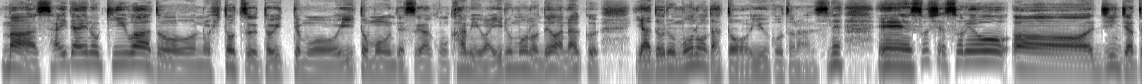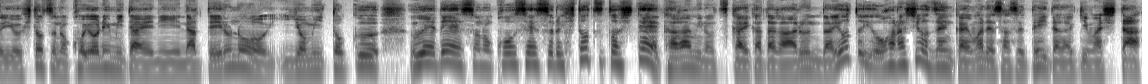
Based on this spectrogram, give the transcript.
まあ最大のキーワードの一つと言ってもいいと思うんですが、この神はいるものではなく、宿るものだということなんですね。えーそしてそれを、神社という一つの小よりみたいになっているのを読み解く上で、その構成する一つとして鏡の使い方があるんだよというお話を前回までさせていただきました。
